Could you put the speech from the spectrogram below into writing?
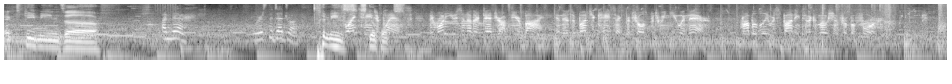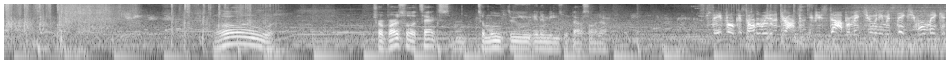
XP means uh I'm there. Where's the dead drop? it means Slight skill points. plans. They want to use another dead drop nearby, and there's a bunch of KSEC patrols between you and there. Probably responding to the commotion from before. Oh. Traversal attacks to move through enemies without slowing up. Stay focused all the way to the drop. If you stop or make too many mistakes, you won't make it.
